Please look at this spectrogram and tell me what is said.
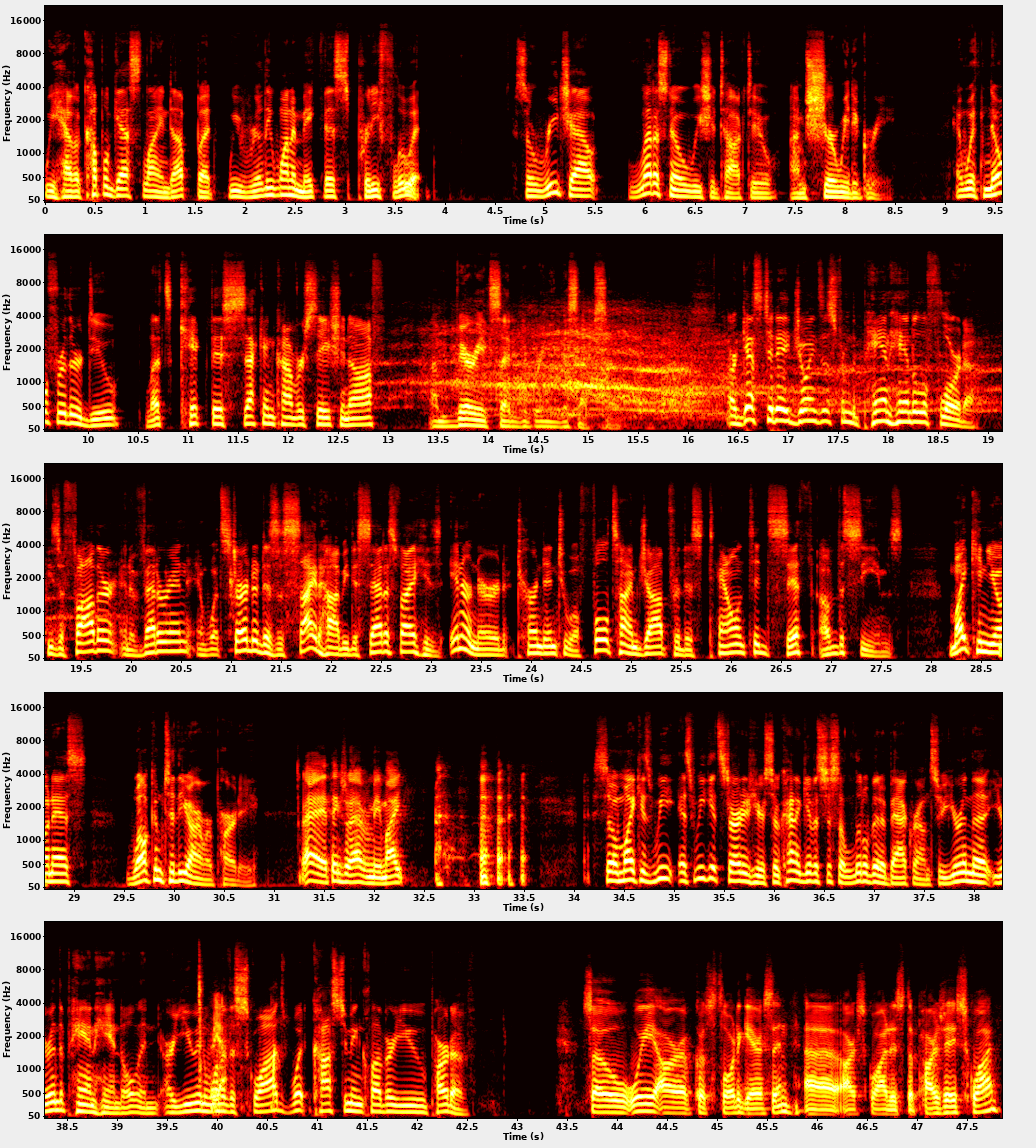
We have a couple guests lined up, but we really want to make this pretty fluid. So reach out, let us know who we should talk to. I'm sure we'd agree. And with no further ado, let's kick this second conversation off. I'm very excited to bring you this episode. Our guest today joins us from the panhandle of Florida. He's a father and a veteran, and what started as a side hobby to satisfy his inner nerd turned into a full time job for this talented Sith of the seams. Mike Quinones, welcome to the Armor Party. Hey, thanks for having me, Mike. So, Mike, as we as we get started here, so kind of give us just a little bit of background. So, you're in the you're in the Panhandle, and are you in one Yeah. of the squads? What costuming club are you part of? So we are, of course, Florida Garrison. Uh, our squad is the Parge Squad,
